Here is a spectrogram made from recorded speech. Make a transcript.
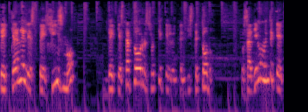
te crean el espejismo de que está todo resuelto y que lo entendiste todo. O sea, llega un momento que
